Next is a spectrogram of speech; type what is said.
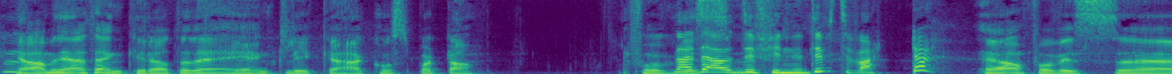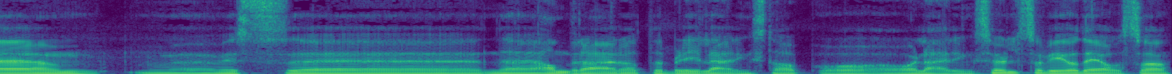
Ja, men jeg tenker at det egentlig ikke er kostbart, da. For Nei, det er jo definitivt verdt det. Ja, for hvis, øh, hvis øh, det andre er at det blir læringstap og, og læringshull, så vil jo det også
